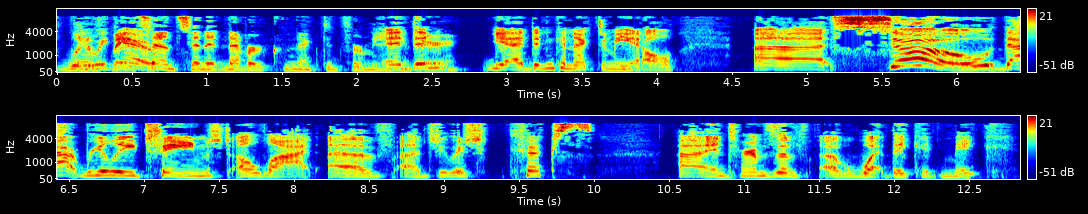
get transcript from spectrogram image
would There have made go. sense and it never connected for me It either. didn't, yeah, it didn't connect to me at all. Uh, so that really changed a lot of uh, Jewish cooks uh, in terms of, of what they could make.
